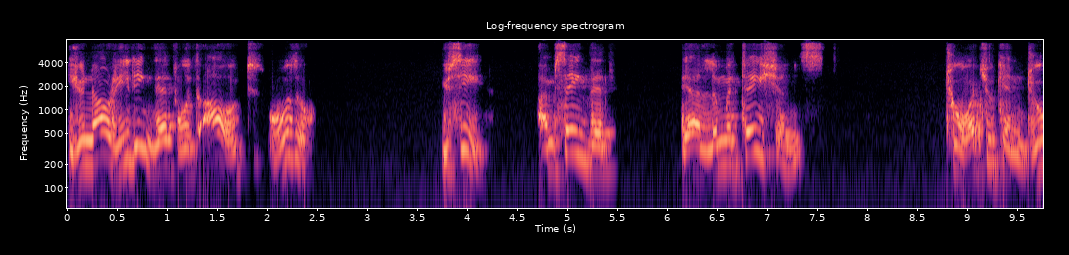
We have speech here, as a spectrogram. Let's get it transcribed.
You're now reading that without wudu. You see, I'm saying that there are limitations to what you can do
